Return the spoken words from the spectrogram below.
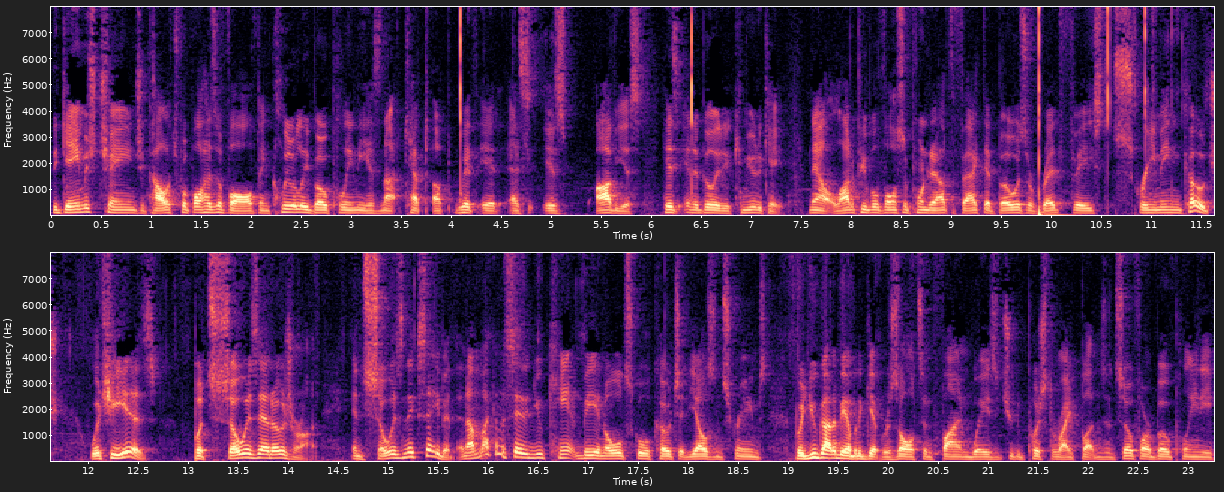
The game has changed, and college football has evolved, and clearly Bo Pelini has not kept up with it, as is obvious his inability to communicate. Now, a lot of people have also pointed out the fact that Bo is a red faced, screaming coach, which he is, but so is Ed Orgeron, and so is Nick Saban. And I'm not going to say that you can't be an old school coach that yells and screams, but you got to be able to get results and find ways that you can push the right buttons. And so far, Bo Pelini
